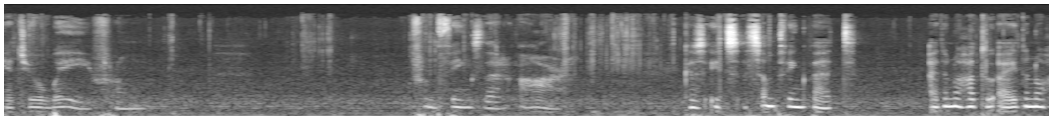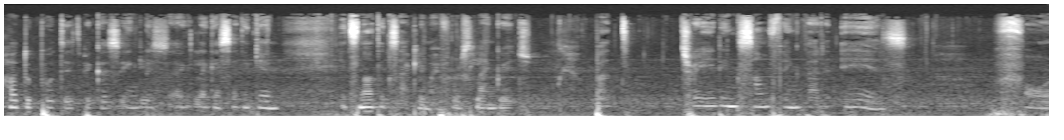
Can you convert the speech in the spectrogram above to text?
get you away from from things that are. Because it's something that I don't know how to I don't know how to put it because English like I said again it's not exactly my first language. But trading something that is for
